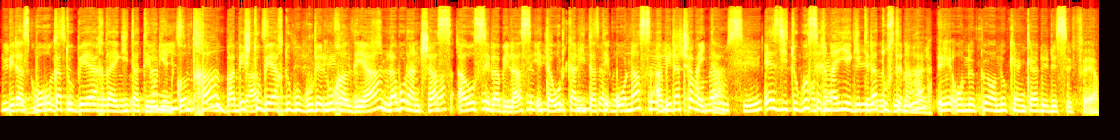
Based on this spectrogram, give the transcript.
Beraz, borrokatu behar da egitate horien kontra, babestu behar dugu gure lujaldea, laborantzaz, hauzela belaz eta urkalitate onaz aberatsa baita. Ez ditugu zer nahi egiteratuzten ahal. Et on ne peut en aucun cas les laisser faire.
